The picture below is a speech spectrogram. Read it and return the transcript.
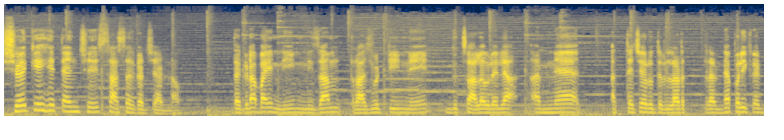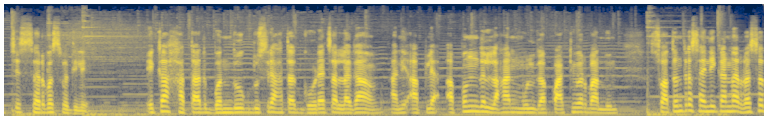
शेळके हे त्यांचे सासरकडचे आडनाव. दगडाबाईंनी निजाम राजवटीने चालवलेल्या अन्याय अत्याचार लढ लढण्यापलीकडचे सर्वस्व दिले. एका हातात बंदूक दुसऱ्या हातात घोड्याचा लगाम आणि आपल्या अपंग लहान मुलगा पाठीवर बांधून स्वातंत्र्य सैनिकांना रसद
